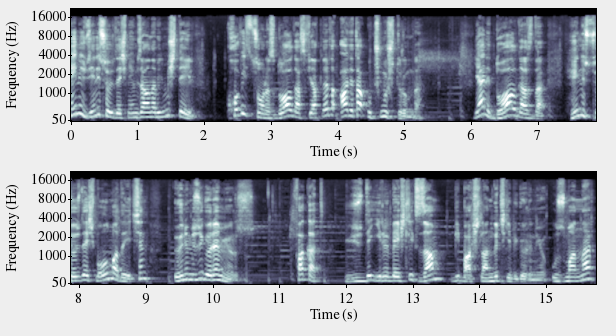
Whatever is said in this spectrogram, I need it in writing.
Henüz yeni sözleşme imzalanabilmiş değil. Covid sonrası doğalgaz fiyatları da adeta uçmuş durumda. Yani doğalgazda henüz sözleşme olmadığı için önümüzü göremiyoruz. Fakat %25'lik zam bir başlangıç gibi görünüyor. Uzmanlar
